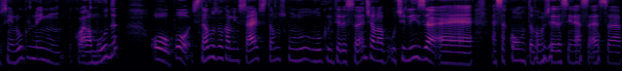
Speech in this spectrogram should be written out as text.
sem lucro nenhum, ela muda, ou, pô, estamos no caminho certo, estamos com um lucro interessante, ela utiliza é, essa conta, vamos dizer assim, essa, essa,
